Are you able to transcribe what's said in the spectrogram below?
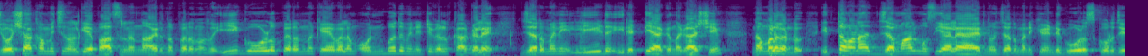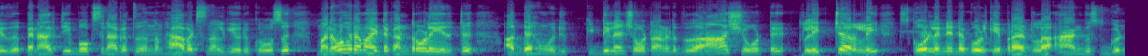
ജോഷ കമ്മിച്ച് നൽകിയ പാസിൽ നിന്നായിരുന്നു പിറന്നത്. ഈ ഗോൾ പിറന്ന് കേവലം ഒൻപത് മിനിറ്റുകൾക്കകലെ ജർമ്മനി ലീഡ് ഇരട്ടിയാക്കുന്ന കാഴ്ചയും നമ്മൾ കണ്ടു. ഇത്തവണ ജമാൽ മുസിയാല ആയിരുന്നു ജർമ്മനിക്ക് വേണ്ടി ഗോൾ സ്കോർ ചെയ്തത്. പെനാൽറ്റി ബോക്സിനകത്ത് നിന്നും ഹാവറ്റ്സ് നൽകിയ ഒരു ക്രോസ് മനോഹരമായിട്ട് കൺട്രോൾ ചെയ്തിട്ട് അദ്ദേഹം ഒരു കിഡിലൻ ഷോട്ടാണ് എടുത്തത്. ആ ഷോട്ട് ലിറ്ററലി സ്കോട്ട്ലൻഡിന്റെ ഗോൾ കീപ്പറായിട്ടുള്ള ആംഗുസ് ഗുൺ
